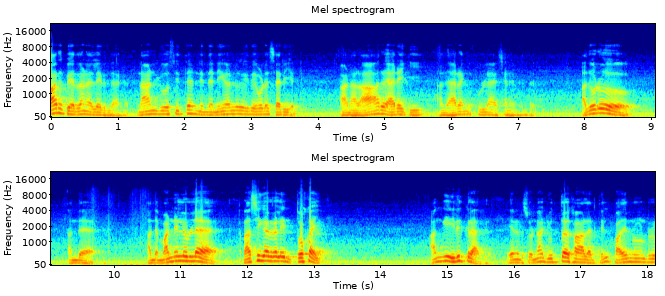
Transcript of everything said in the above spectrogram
ஆறு பேர் தான் அதில் இருந்தார்கள். நான் யோசித்தேன் இந்த நிகழ்வு இதோட சரியல். ஆனால் ஆறு அறைக்கு அந்த அரங்கு ஃபுல்லாக ஜனம் இருந்தது அது ஒரு அந்த அந்த மண்ணில் உள்ள ரசிகர்களின் தொகை அங்கே இருக்கிறார்கள். ஏனென்று சொன்னால் யுத்த காலத்தில் பதினொன்று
